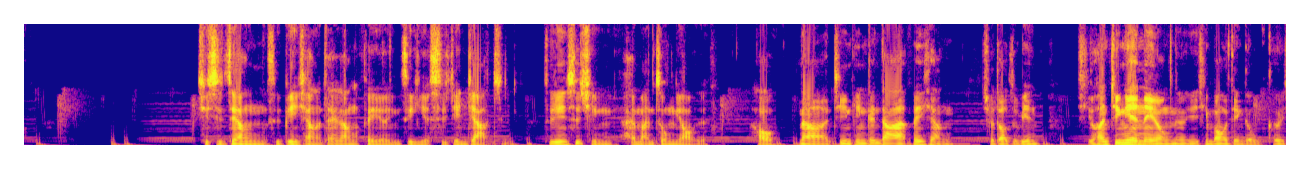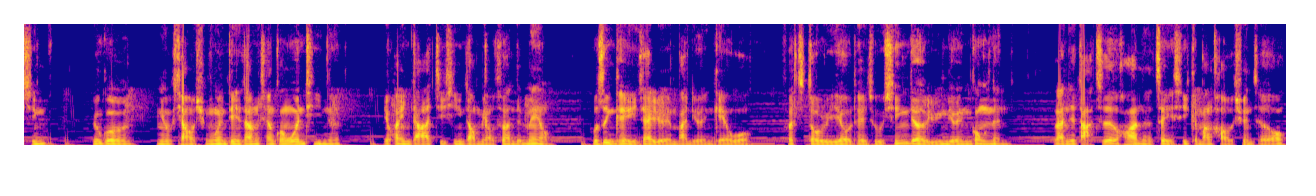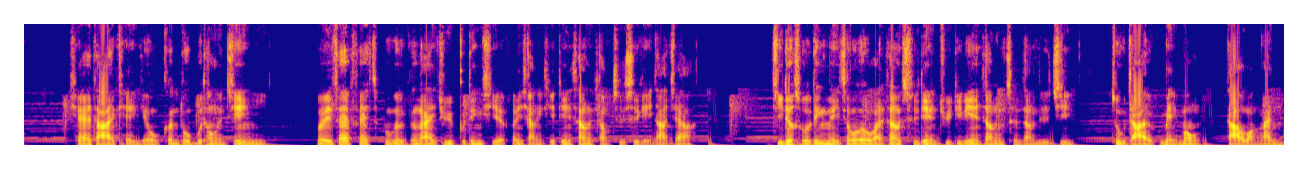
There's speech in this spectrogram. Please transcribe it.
其实这样是变相的在浪费了你自己的时间价值，这件事情还蛮重要的。好，那今天跟大家分享就到这边。喜欢今天的内容呢，也请帮我点个五颗星。如果你有想要询问电商相关问题呢，也欢迎大家寄信到描述栏的 mail，或是你可以在留言板留言给我。First Story 也有推出新的语音留言功能，懒得打字的话呢，这也是一个蛮好的选择哦。期待大家可以给我更多不同的建议。我会在 Facebook 跟 IG 不定期的分享一些电商小知识给大家，记得锁定每周二晚上十点《GD 电商成长日记》，祝大家有个美梦，大家晚安。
